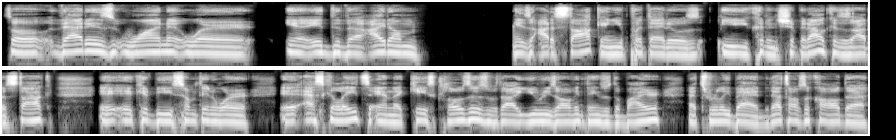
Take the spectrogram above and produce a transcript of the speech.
So that is one where you know, it, the item is out of stock and you put that it was you, you couldn't ship it out because it's out of stock it, it could be something where it escalates and the case closes without you resolving things with the buyer. That's really bad. That's also called uh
